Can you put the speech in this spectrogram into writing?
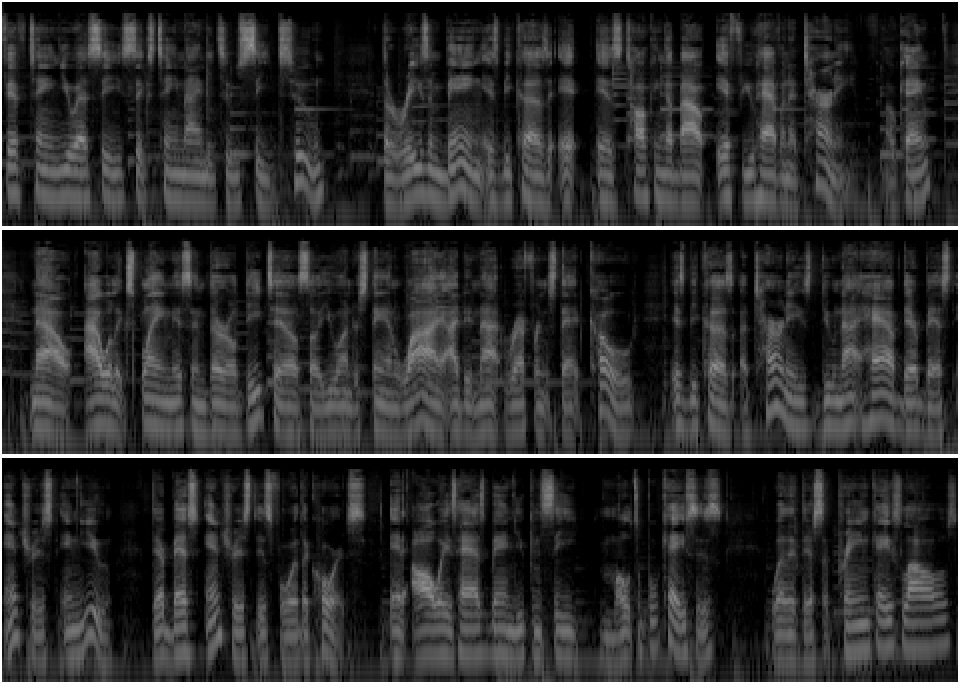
15 USC 1692 C2? The reason being is because it is talking about if you have an attorney, okay? Now, I will explain this in thorough detail so you understand why I did not reference that code is because attorneys do not have their best interest in you. Their best interest is for the courts. It always has been. You can see multiple cases whether they're Supreme case laws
